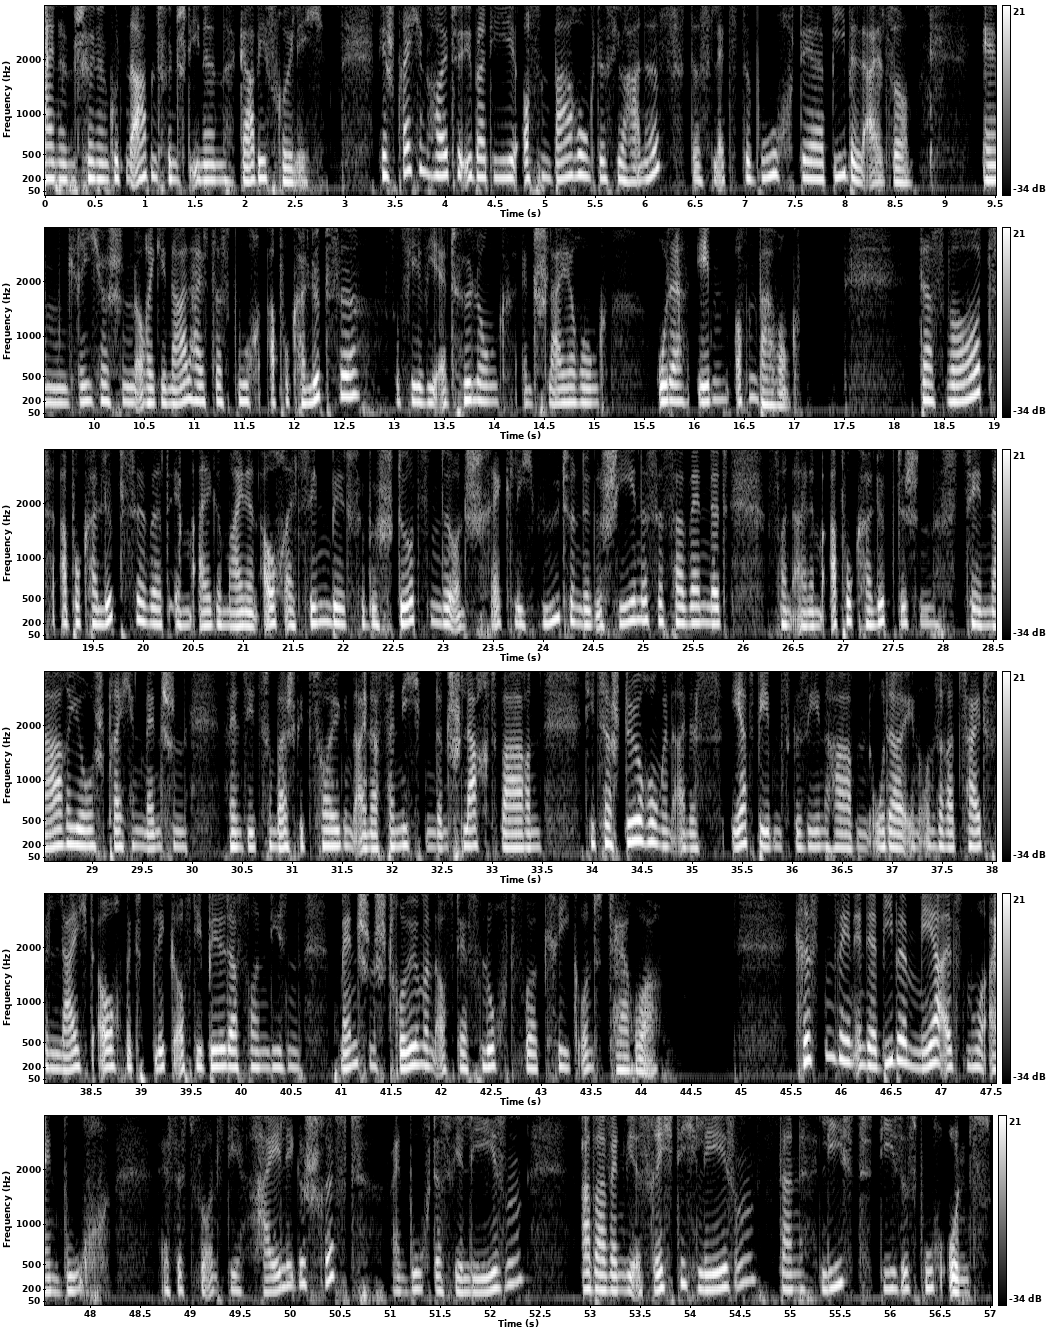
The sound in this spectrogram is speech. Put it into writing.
Einen schönen guten Abend wünscht Ihnen Gabi Fröhlich. Wir sprechen heute über die Offenbarung des Johannes, das letzte Buch der Bibel also. Im griechischen Original heißt das Buch Apokalypse, so viel wie Enthüllung, Entschleierung oder eben Offenbarung. Das Wort Apokalypse wird im Allgemeinen auch als Sinnbild für bestürzende und schrecklich wütende Geschehnisse verwendet. Von einem apokalyptischen Szenario sprechen Menschen, wenn sie zum Beispiel Zeugen einer vernichtenden Schlacht waren, die Zerstörungen eines Erdbebens gesehen haben oder in unserer Zeit vielleicht auch mit Blick auf die Bilder von diesen Menschenströmen auf der Flucht vor Krieg und Terror. Christen sehen in der Bibel mehr als nur ein Buch. Es ist für uns die heilige Schrift, ein Buch, das wir lesen. Aber wenn wir es richtig lesen, dann liest dieses Buch uns,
